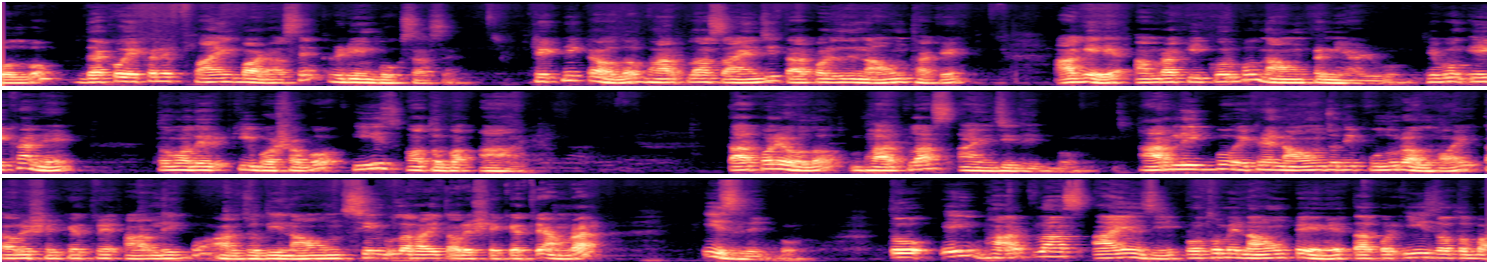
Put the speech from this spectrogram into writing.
বলব, দেখো এখানে ফ্লাইং বার্ড আছে রিডিং বুকস আছে। টেকনিকটা হলো ভার প্লাস আইএনজি তারপরে যদি নাউন থাকে, আগে আমরা কি করব? নাউনটা নিয়ে আসব। এবং এখানে তোমাদের কি বসাবো? ইজ অথবা আর তারপরে হলো ভার প্লাস আইএনজি লিখব। আর লিখব, এখানে নাউন যদি প্লুরাল হয়, তাহলে সেক্ষেত্রে আর লিখব, আর যদি নাউন সিঙ্গুলার হয়, তাহলে সেক্ষেত্রে আমরা ইজ লিখব। তো এই ভার প্লাস আইএনজি প্রথমে নাউনটা এনে, তারপর ইজ অথবা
